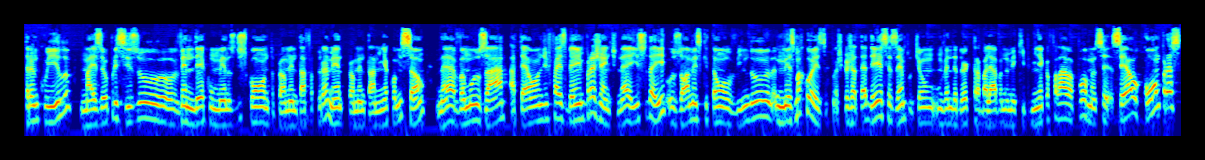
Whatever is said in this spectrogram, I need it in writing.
tranquilo, mas eu preciso vender com menos desconto para aumentar faturamento, para aumentar a minha comissão, né? Vamos usar até onde faz bem pra gente, né? Isso daí, os homens que estão ouvindo, mesma coisa. Acho que eu já até dei esse exemplo, tinha um, um vendedor que trabalhava numa equipe minha que eu falava, pô, você é o compras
